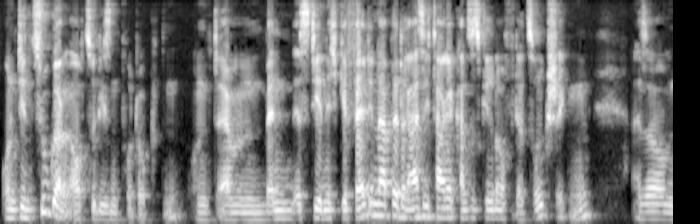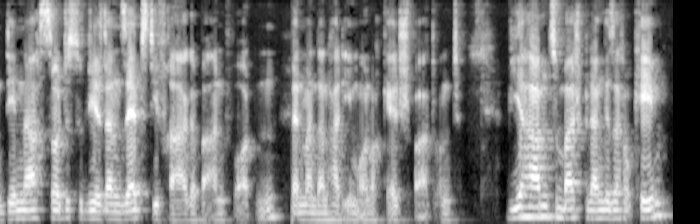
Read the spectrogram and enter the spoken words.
und den Zugang auch zu diesen Produkten. Und ähm, wenn es dir nicht gefällt innerhalb der 30 Tage, kannst du das Gerät auch wieder zurückschicken. Also demnach solltest du dir dann selbst die Frage beantworten, wenn man dann halt eben auch noch Geld spart. Und wir haben zum Beispiel dann gesagt, okay,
